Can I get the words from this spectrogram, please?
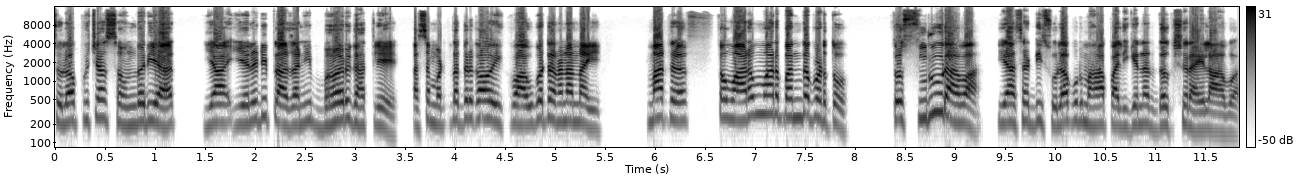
सोलापूरच्या सौंदर्यात या एलईडी प्लाझानी भर घातली आहे. असं म्हटलं तर का वावगं ठरणार नाही. मात्र तो वारंवार बंद पडतो. तो सुरू राहावा यासाठी सोलापूर महापालिकेनं दक्ष राहायला हवं.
